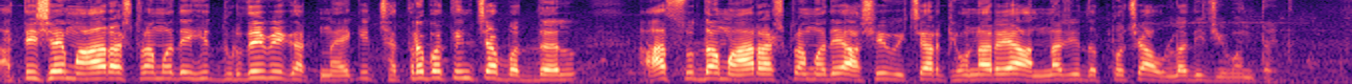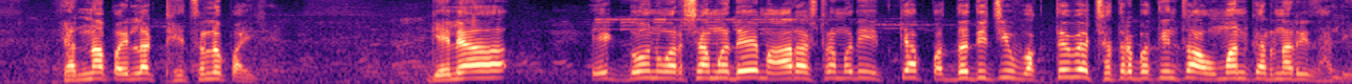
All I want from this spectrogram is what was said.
अतिशय महाराष्ट्रामध्ये ही दुर्दैवी घटना आहे की छत्रपतींच्या बद्दल आजसुद्धा महाराष्ट्रामध्ये असे विचार ठेवणाऱ्या अण्णाजी दत्तोच्या अवलादी जिवंत आहेत. ह्यांना पहिला ठेचलं पाहिजे. गेल्या एक दोन वर्षामध्ये महाराष्ट्रामध्ये इतक्या पद्धतीची वक्तव्य छत्रपतींचा अवमान करणारी झाली.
